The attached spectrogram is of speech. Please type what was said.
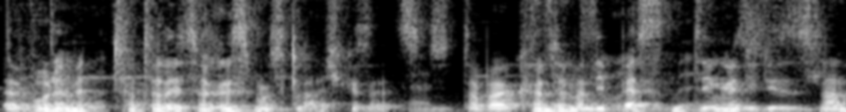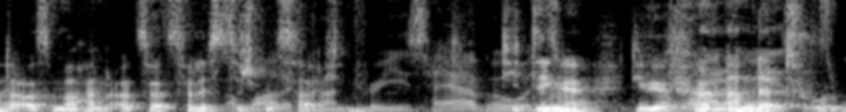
Er wurde mit Totalitarismus gleichgesetzt. Dabei könnte man die besten Dinge, die dieses Land ausmachen, als sozialistisch bezeichnen. Die Dinge, die wir füreinander tun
